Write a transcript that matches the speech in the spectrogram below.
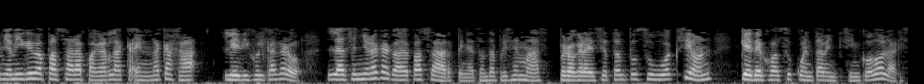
mi amiga iba a pasar a pagar la, en la caja, le dijo el cajero, la señora que acaba de pasar tenía tanta prisa más, pero agradeció tanto su acción que dejó a su cuenta 25 dólares.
